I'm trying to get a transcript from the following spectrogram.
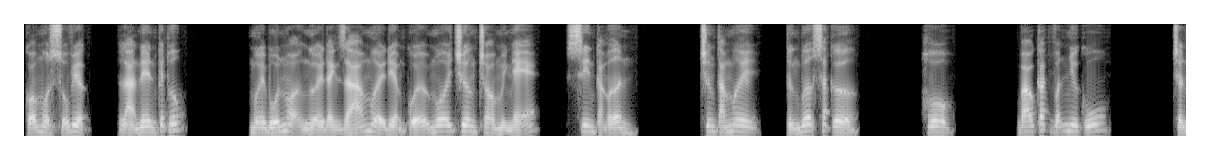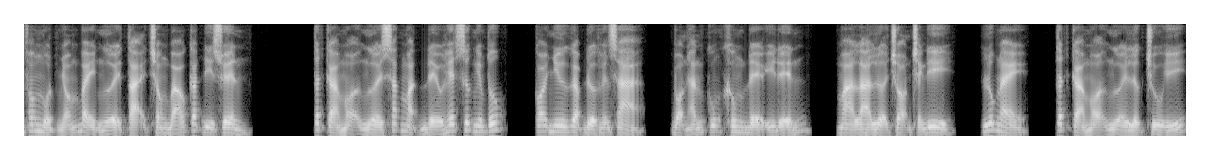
Có một số việc, là nên kết thúc. 14 mọi người đánh giá 10 điểm của mỗi chương cho mình nhé, xin cảm ơn. Chương 80, từng bước sắc cơ. Hô. Báo cắt vẫn như cũ. Trần Phong một nhóm 7 người tại trong báo cắt đi xuyên. Tất cả mọi người sắc mặt đều hết sức nghiêm túc, coi như gặp được huyện xà, bọn hắn cũng không để ý đến, mà là lựa chọn tránh đi. Lúc này, tất cả mọi người lực chú ý,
